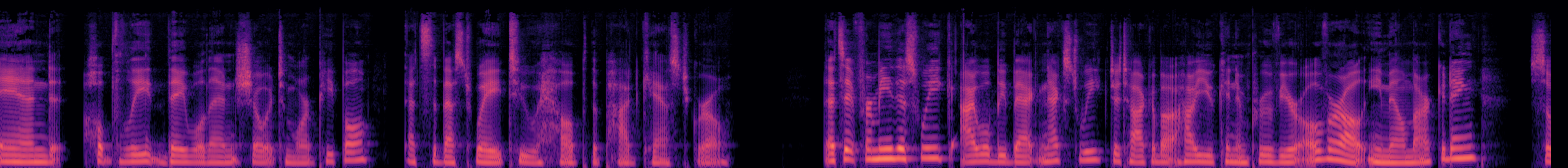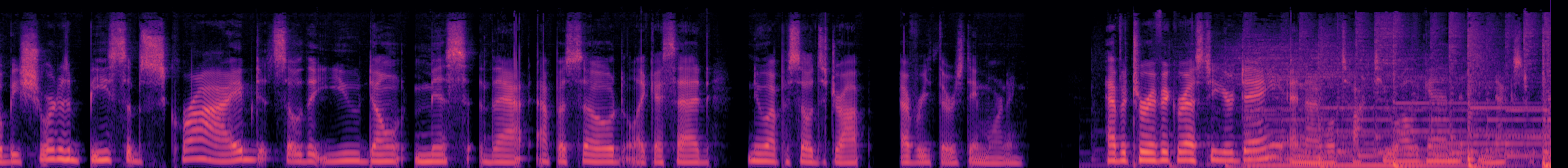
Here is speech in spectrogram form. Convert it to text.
and hopefully they will then show it to more people. That's the best way to help the podcast grow. That's it for me this week. I will be back next week to talk about how you can improve your overall email marketing. So be sure to be subscribed so that you don't miss that episode. Like I said, new episodes drop every Thursday morning. Have a terrific rest of your day, and I will talk to you all again next week.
